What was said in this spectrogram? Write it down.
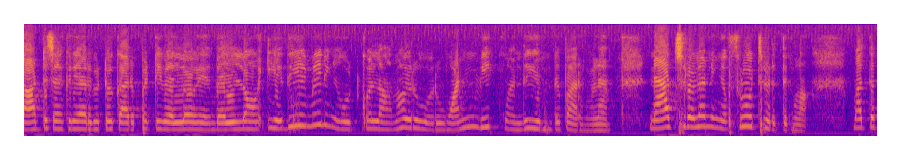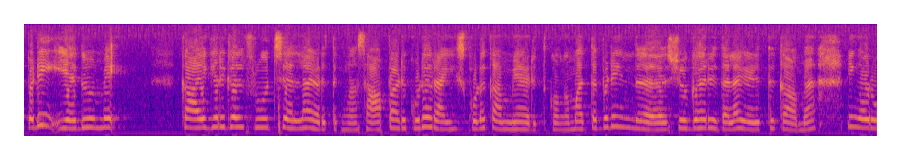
நாட்டு சர்க்கரையாக இருக்கட்டும் கருப்பட்டி வெள்ளம் வெள்ளம் எதையுமே நீங்கள் உட்கொள்ளாமல் ஒரு ஒரு ஒன் வீக் வந்து இருந்து பாருங்களேன். நேச்சுரலாக நீங்கள் ஃப்ரூட்ஸ் எடுத்துக்கலாம். மற்றபடி எதுவுமே காய்கறிகள் ஃப்ரூட்ஸ் எல்லாம் எடுத்துக்கலாம். சாப்பாடு கூட ரைஸ் கூட கம்மியாக எடுத்துக்கோங்க. மற்றபடி இந்த சுகர் இதெல்லாம் எடுத்துக்காமல் நீங்கள் ஒரு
